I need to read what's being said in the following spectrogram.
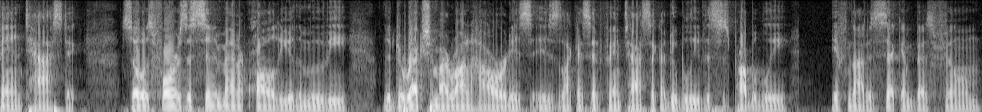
fantastic. So as far as the cinematic quality of the movie, the direction by Ron Howard is is like I said fantastic. I do believe this is probably if not his second best film,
